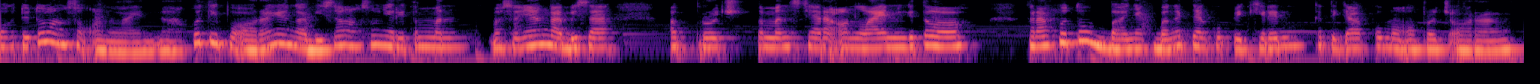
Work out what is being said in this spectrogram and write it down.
waktu itu langsung online. Nah aku tipe orang yang nggak bisa langsung nyari temen. Maksudnya nggak bisa approach teman secara online gitu loh. Karena aku tuh banyak banget yang aku pikirin ketika aku mau approach orang,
